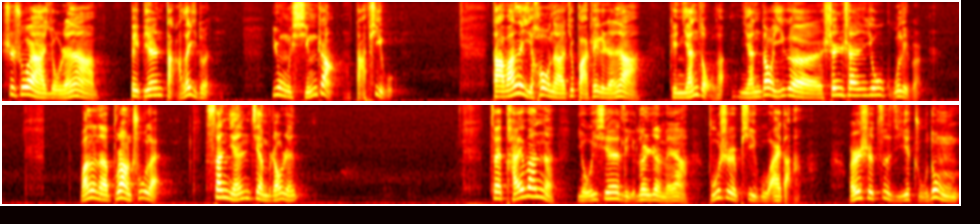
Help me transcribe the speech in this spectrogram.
是说啊，有人啊被别人打了一顿，用刑杖打屁股，打完了以后呢，就把这个人啊给撵走了，撵到一个深山幽谷里边。完了呢，不让出来，三年见不着人。在台湾呢，有一些理论认为啊，不是屁股挨打，而是自己主动。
